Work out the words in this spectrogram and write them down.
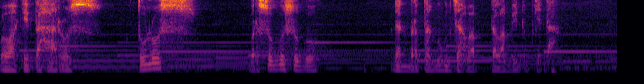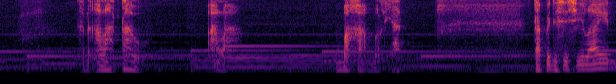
bahwa kita harus tulus, bersungguh-sungguh, dan bertanggung jawab dalam hidup kita. Karena Allah tahu, Allah maha melihat. Tapi di sisi lain,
